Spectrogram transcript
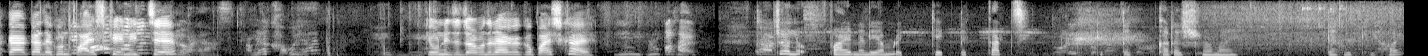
একা একা। দেখুন পায়েস খেয়ে নিচ্ছে। কেউ নিজের জন্মদিনে একা একা পায়েস খায়? খায়। চলো ফাইনালি আমরা কেকটা কাটছি। কেকটা কাটার সময়। দেখো কি হয়।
